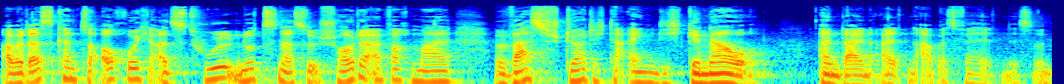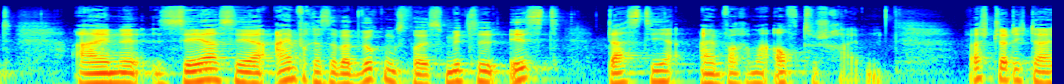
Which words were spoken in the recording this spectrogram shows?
Aber das kannst du auch ruhig als Tool nutzen. Also schau dir einfach mal, was stört dich da eigentlich genau an deinem alten Arbeitsverhältnis. Und ein sehr, sehr einfaches, aber wirkungsvolles Mittel ist, das dir einfach mal aufzuschreiben. Was stört dich da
